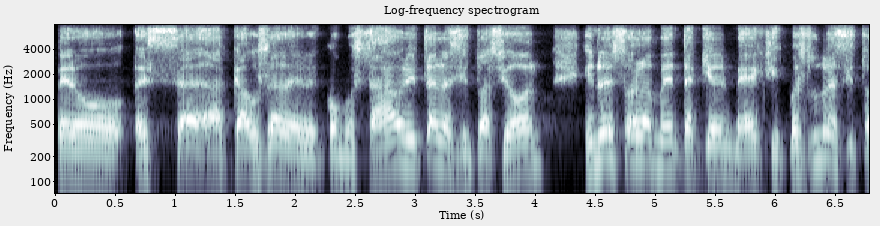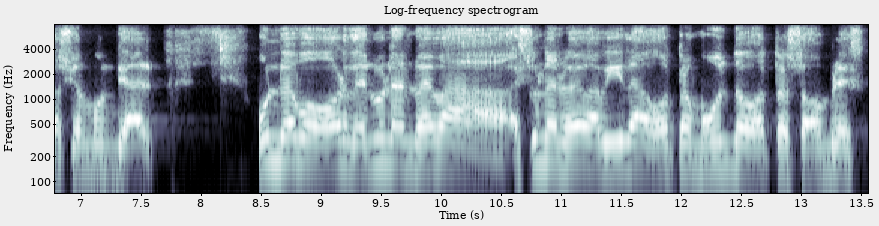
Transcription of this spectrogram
pero es a, causa de cómo está ahorita la situación. Y no es solamente aquí en México, es una situación mundial, un nuevo orden, una nueva, es una nueva vida, otro mundo, otros hombres.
